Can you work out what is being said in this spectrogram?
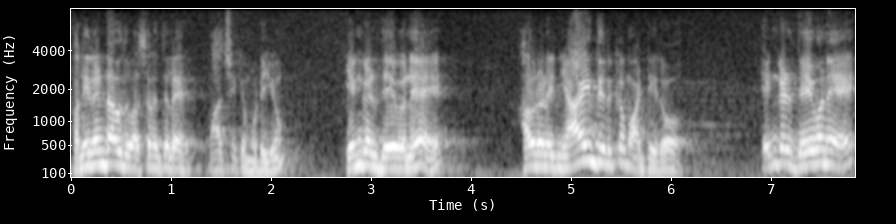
பன்னிரெண்டாவது வசனத்தில் வாசிக்க முடியும். எங்கள் தேவனே அவர்களை நியாயந்திருக்க மாட்டீரோ? எங்கள் தேவனே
